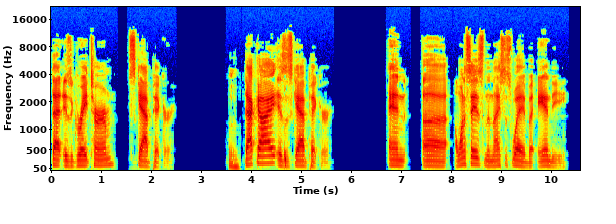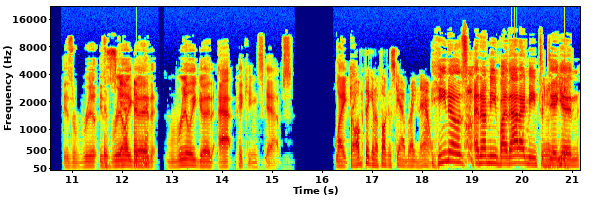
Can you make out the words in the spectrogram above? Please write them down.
That is a great term scab picker that guy is a scab picker and uh i want to say this in the nicest way but andy is a real is Is really scab picker? good really good at picking scabs like Bro, I'm picking a fucking scab right now. he knows, and I mean by that I mean to And dig eat it. in.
